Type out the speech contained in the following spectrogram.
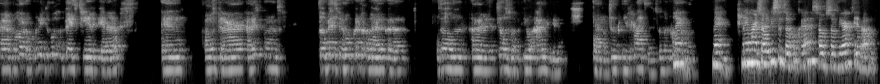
uh, we gaan ook niet goed beter te leren kennen. En als daar uitkomt dat mensen hulp kunnen gebruiken, dan uh, terwijl ze veel aanbieden. Ja, natuurlijk niet gratis. nee. nee. nee, maar zo is het ook. Hè? Zo, zo werkt het ook.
